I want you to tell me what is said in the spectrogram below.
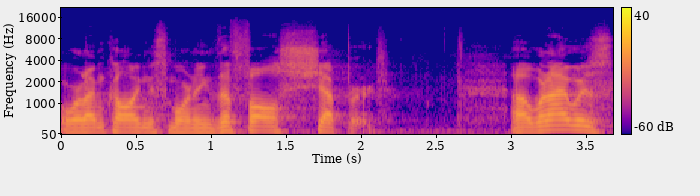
or what I'm calling this morning the false shepherd. Uh, when I was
